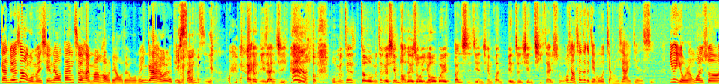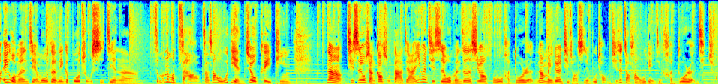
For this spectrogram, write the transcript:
感觉上我们闲聊单车还蛮好聊的，我们应该还会有第三集，还有第三集。哦、我们这这我们这个先跑再说，以后会不会短时间先换变成先骑再说？我想趁这个节目讲一下一件事，因为有人问说，哎，我们节目的那个播出时间啊，怎么那么早？早上五点就可以听？那其实我想告诉大家，因为其实我们真的希望服务很多人。那每个人起床时间不同，其实早上五点已经很多人起床。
